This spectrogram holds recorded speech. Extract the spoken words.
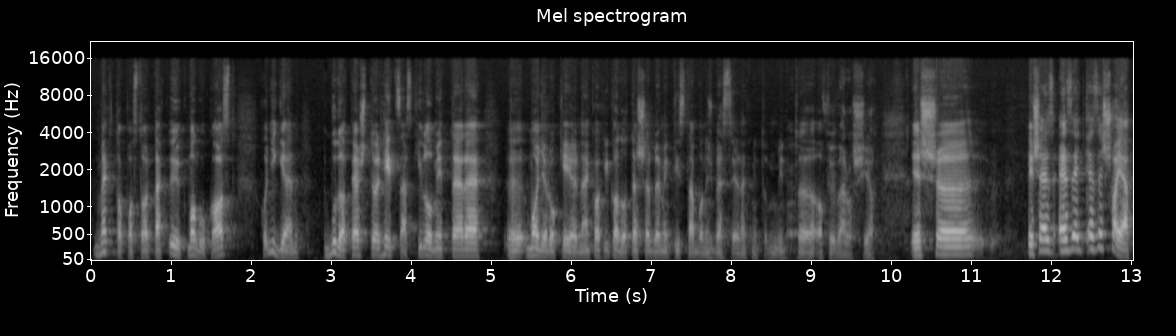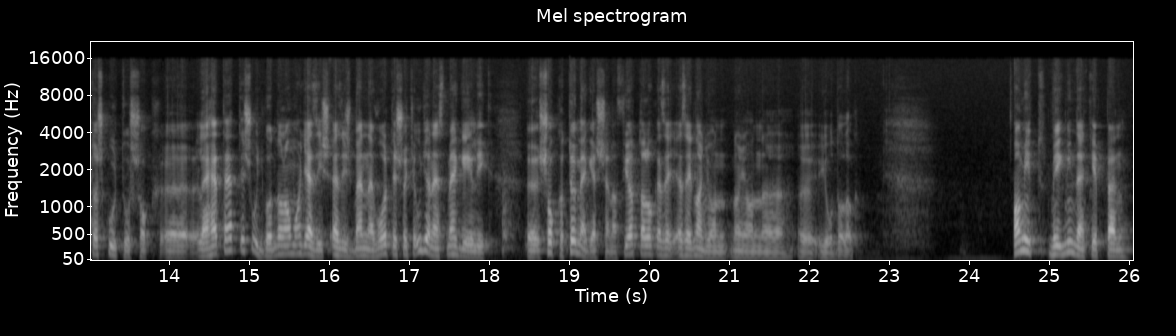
megtapasztalták ők maguk azt, hogy igen, Budapesttől 700 kilométerre magyarok élnek, akik adott esetben még tisztában is beszélnek, mint, mint a fővárosiak. És, és ez, ez, egy, ez egy sajátos kultúrsok lehetett, és úgy gondolom, hogy ez is, ez is benne volt, és hogyha ugyanezt megélik sokkal tömegesen a fiatalok, ez egy, ez egy nagyon, nagyon jó dolog. Amit még mindenképpen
